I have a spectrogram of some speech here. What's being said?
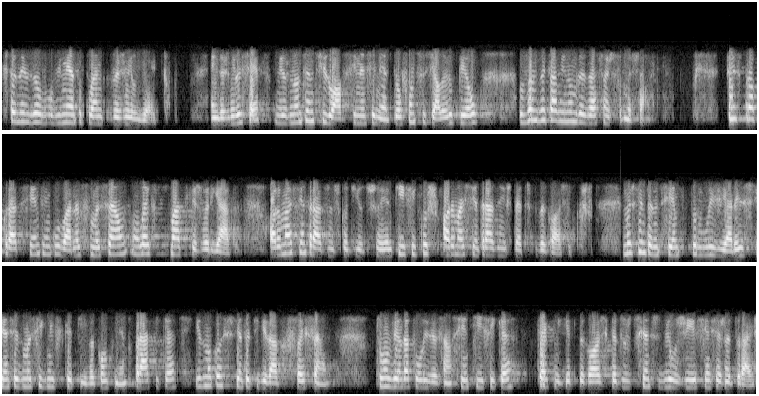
estando em desenvolvimento o plano de 2008. Em 2007, mesmo não tendo sido alvo de financiamento pelo Fundo Social Europeu, levamos a cabo inúmeras ações de formação. Tem-se procurado sempre englobar na formação um leque de temáticas variado, ora mais centrados nos conteúdos científicos, ora mais centrados em aspectos pedagógicos, mas tentando sempre privilegiar a existência de uma significativa componente prática e de uma consistente atividade de reflexão, promovendo a atualização científica, técnica e pedagógica dos docentes de Biologia e Ciências Naturais,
